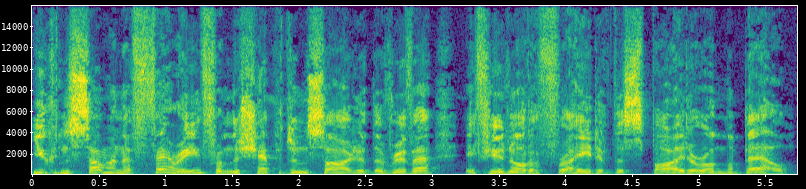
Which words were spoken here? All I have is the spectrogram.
You can summon a ferry from the Shepperton side of the river if you're not afraid of the spider on the bell.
